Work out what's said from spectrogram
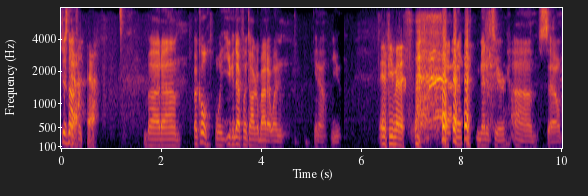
just not yeah, for me. Yeah. But, um, but cool. Well, you can definitely talk about it when, you know, you. In a few minutes. yeah, in a few minutes here. Um, so.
